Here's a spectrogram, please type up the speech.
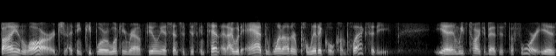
by and large, I think people are looking around feeling a sense of discontent. And I would add one other political complexity. And we've talked about this before, is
